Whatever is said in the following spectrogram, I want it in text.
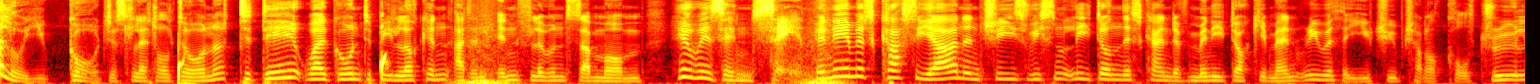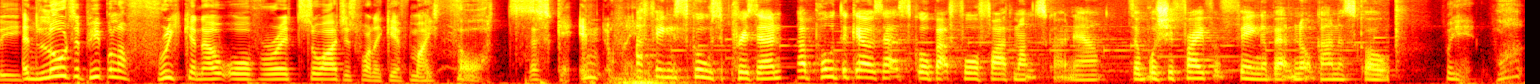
Hello, you gorgeous little donut. Today we're going to be looking at an influencer mum who is insane. Her name is Cassian and she's recently done this kind of mini documentary with a YouTube channel called Truly. And loads of people are freaking out over it, so I just want to give my thoughts. Let's get into it. I think school's a prison. I pulled the girls out of school about four or five months ago now. So what's your favourite thing about not going to school? Wait, what?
